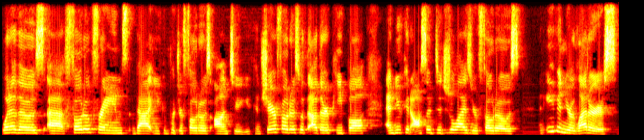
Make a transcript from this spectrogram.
one of those uh, photo frames that you can put your photos onto. You can share photos with other people, and you can also digitalize your photos and even your letters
